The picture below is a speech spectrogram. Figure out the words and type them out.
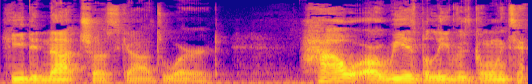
He did not trust God's word. How are we as believers going to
